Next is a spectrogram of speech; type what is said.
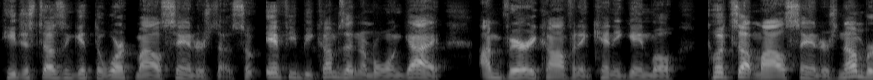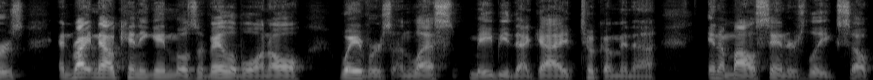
He just doesn't get the work Miles Sanders does. So if he becomes that number one guy, I'm very confident Kenny Gainwell puts up Miles Sanders numbers. And right now, Kenny Gainwell is available on all waivers unless maybe that guy took him in a in a Miles Sanders league. So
